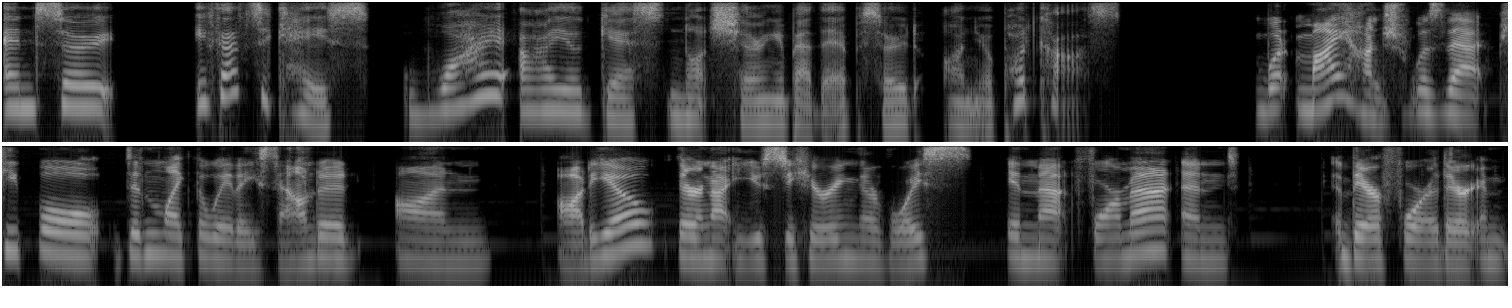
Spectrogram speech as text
And so, if that's the case, why are your guests not sharing about the episode on your podcast? What my hunch was that people didn't like the way they sounded on audio. They're not used to hearing their voice in that format. And therefore, they're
